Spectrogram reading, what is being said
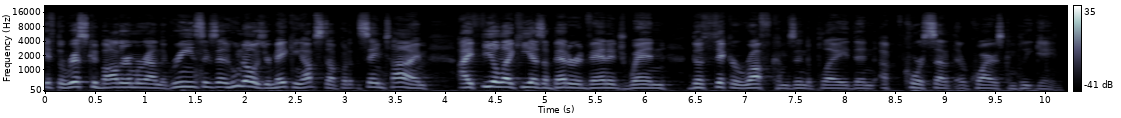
If the risk could bother him around the greens, things like that, who knows? You're making up stuff, but at the same time, I feel like he has a better advantage when the thicker rough comes into play than a course setup that requires complete game.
